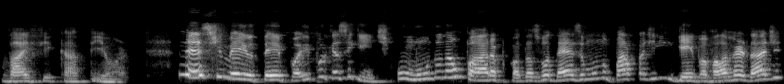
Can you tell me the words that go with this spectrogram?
vai ficar pior. Neste meio tempo aí, porque é o seguinte, o mundo não para por causa das Rodésias, o mundo não para por causa de ninguém, para falar a verdade,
